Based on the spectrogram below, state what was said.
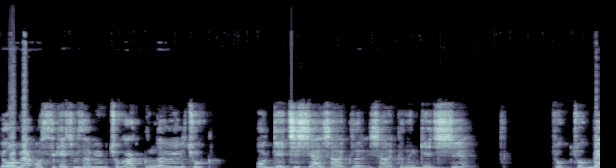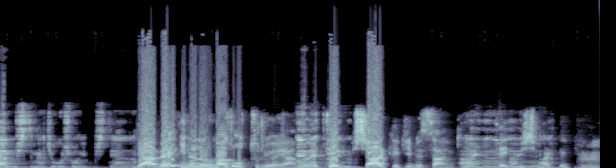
ya o, o skeç mesela benim çok aklımda böyle çok o geçiş yani şarkılar, şarkının geçişi çok çok beğenmiştim yani. Çok hoşuma gitmişti yani. Ya ve inanılmaz oturuyor yani. Böyle Evet, tek aynen. bir şarkı gibi sanki. Aynen öyle, tek aynen bir öyle. şarkı gibi. Hı.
